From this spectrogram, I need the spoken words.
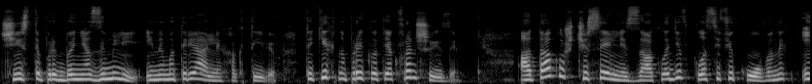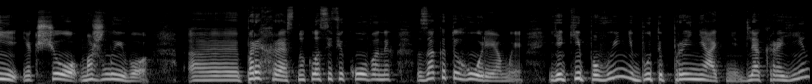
чисте придбання землі і нематеріальних активів, таких, наприклад, як франшизи. А також чисельність закладів класифікованих і, якщо можливо, е, перехресно класифікованих за категоріями, які повинні бути прийнятні для країн,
